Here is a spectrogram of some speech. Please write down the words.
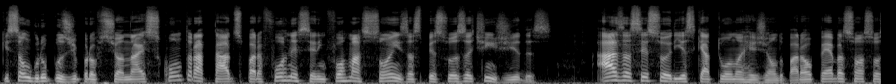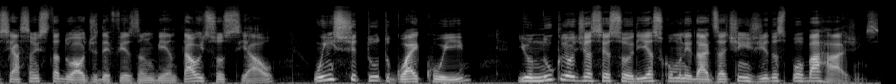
que são grupos de profissionais contratados para fornecer informações às pessoas atingidas. As assessorias que atuam na região do Paraupeba são a Associação Estadual de Defesa Ambiental e Social, o Instituto Guaicuí, e o Núcleo de Assessoria às Comunidades Atingidas por Barragens.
